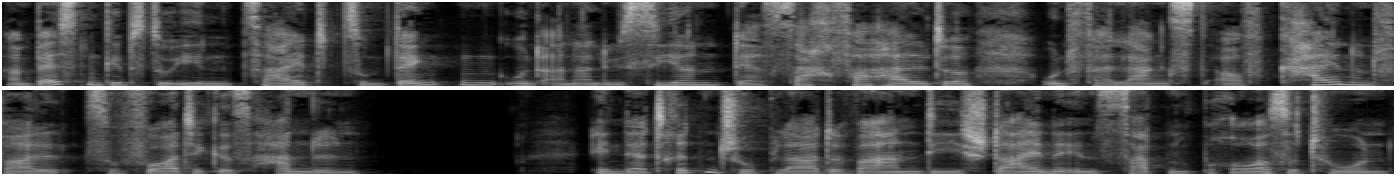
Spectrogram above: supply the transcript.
Am besten gibst du ihnen Zeit zum Denken und Analysieren der Sachverhalte und verlangst auf keinen Fall sofortiges Handeln. In der dritten Schublade waren die Steine in satten Bronzeton,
